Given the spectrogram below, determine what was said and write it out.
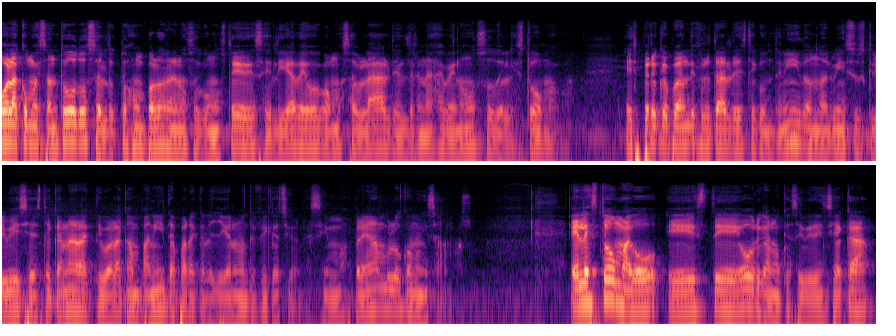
Hola, ¿cómo están todos? El doctor Juan Pablo Reynoso con ustedes. El día de hoy vamos a hablar del drenaje venoso del estómago. Espero que puedan disfrutar de este contenido. No olviden suscribirse a este canal, activar la campanita para que les lleguen notificaciones. Sin más preámbulo, comenzamos. El estómago, este órgano que se evidencia acá,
